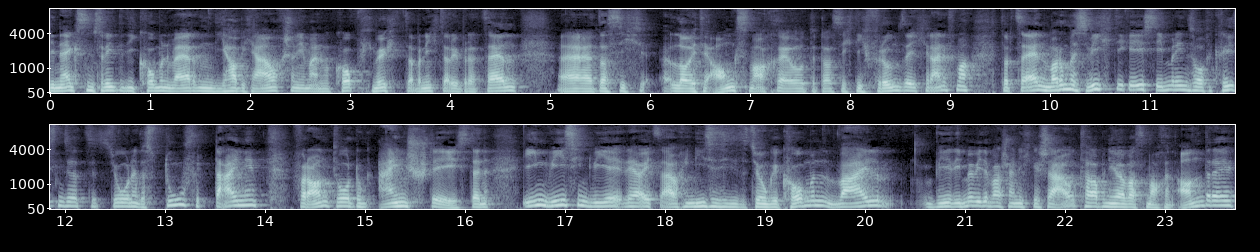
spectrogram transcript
die nächsten Schritte, die kommen werden, die habe ich auch schon in meinem Kopf. Ich möchte aber nicht darüber erzählen, äh, dass ich Leute Angst mache oder dass ich dich verunsichere. Einfach mal erzählen, warum es wichtig ist, immer in solchen Krisensituationen, dass du für deine Verantwortung einstehst. Denn irgendwie sind wir ja jetzt auch in diese Situation gekommen, weil wir immer wieder wahrscheinlich geschaut haben, ja, was machen andere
